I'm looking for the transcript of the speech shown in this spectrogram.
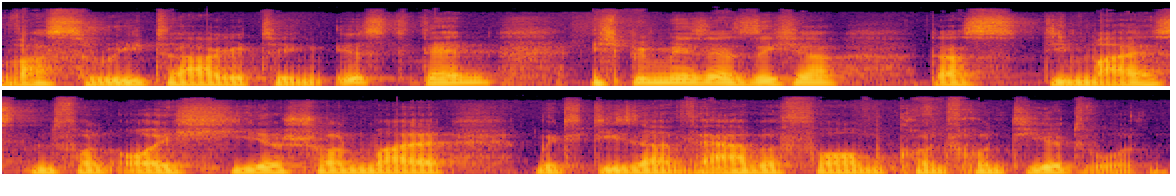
was Retargeting ist, denn ich bin mir sehr sicher, dass die meisten von euch hier schon mal mit dieser Werbeform konfrontiert wurden.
